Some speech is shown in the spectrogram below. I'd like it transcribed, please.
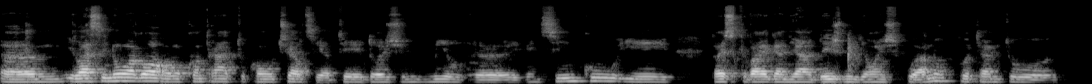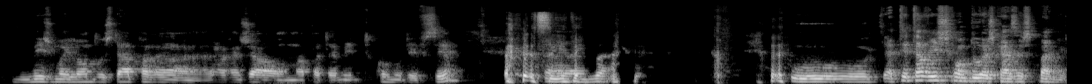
Um, ele assinou agora um contrato com o Chelsea até 2025 e parece que vai ganhar 10 milhões por ano, portanto, mesmo em Londres dá para arranjar um apartamento como deve ser. Sim, uh, tem que dar. O, até talvez com duas casas de banho,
